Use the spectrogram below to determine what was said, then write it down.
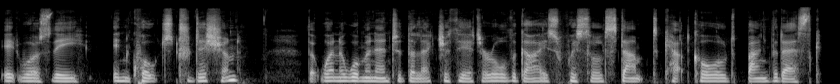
it was the, in quotes, tradition that when a woman entered the lecture theatre, all the guys whistled, stamped, catcalled, banged the desk,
